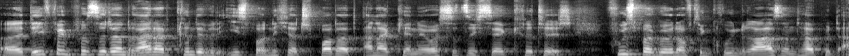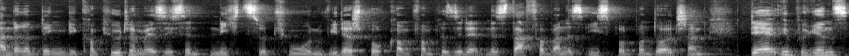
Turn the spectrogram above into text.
Äh, DFB-Präsident Reinhard Krinte will E-Sport nicht als Sportart anerkennen. Er äußert sich sehr kritisch. Fußball gehört auf den grünen Rasen und hat mit anderen Dingen, die computermäßig sind, nichts zu tun. Widerspruch kommt vom Präsidenten des Dachverbandes E-Sport Deutschland, der übrigens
